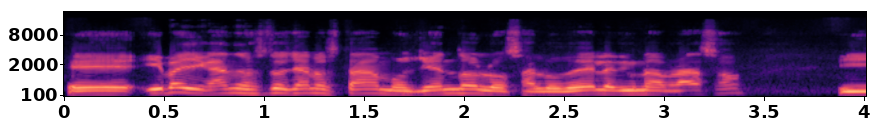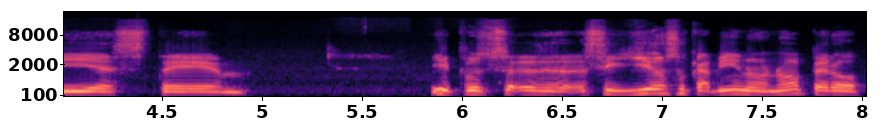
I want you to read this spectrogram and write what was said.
Eh, iba llegando, nosotros ya nos estábamos yendo, lo saludé, le di un abrazo y este y pues eh, siguió su camino, ¿no? Pero,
